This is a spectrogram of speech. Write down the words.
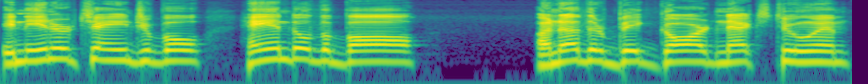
An interchangeable, handle the ball, another big guard next to him,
